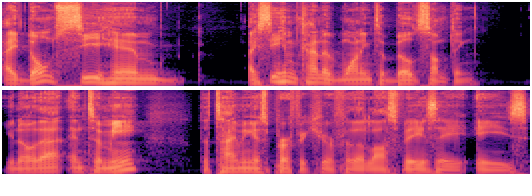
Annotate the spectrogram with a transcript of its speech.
I don't see him. I see him kind of wanting to build something. You know that, and to me, the timing is perfect here for the Las Vegas A's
